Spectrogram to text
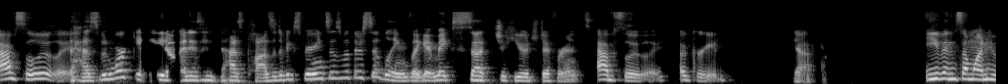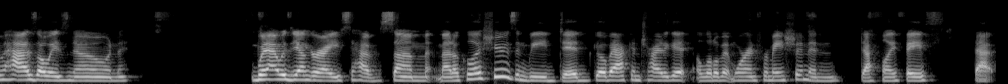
absolutely has been working, you know, and is has positive experiences with their siblings. Like it makes such a huge difference. Absolutely. Agreed. Yeah. Even someone who has always known when I was younger, I used to have some medical issues, and we did go back and try to get a little bit more information, and definitely faced that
